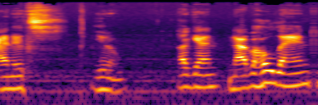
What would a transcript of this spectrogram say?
And it's, you know, again, Navajo land.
